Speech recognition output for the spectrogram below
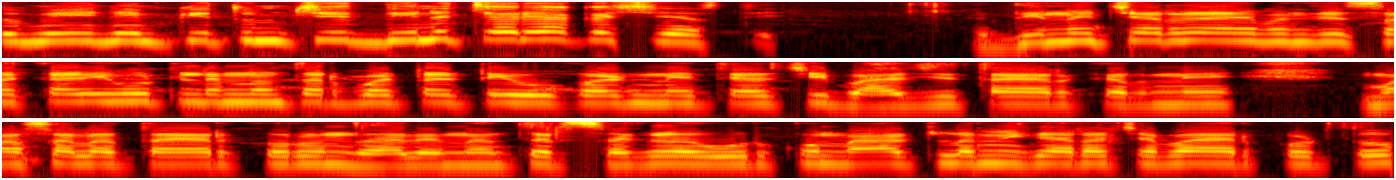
तुम्ही नेमकी तुमची दिनचर्या कशी असते? दिनचर्या आहे म्हणजे सकाळी उठल्यानंतर बटाटे उकडणे त्याची भाजी तयार करणे मसाला तयार करून झाल्यानंतर सगळं उरकून आठला मी घराच्या बाहेर पडतो.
